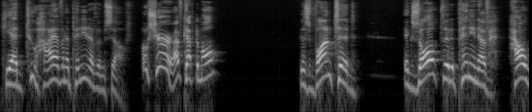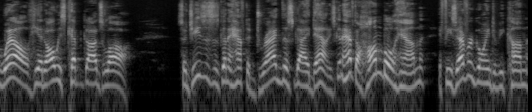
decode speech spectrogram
He had too high of an opinion of himself. Oh, sure, I've kept them all. This vaunted, exalted opinion of how well he had always kept God's law. So Jesus is going to have to drag this guy down. He's going to have to humble him if he's ever going to become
